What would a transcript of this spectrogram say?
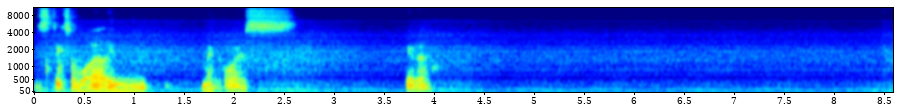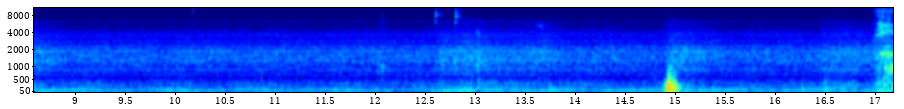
this takes a while in macOS beta.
